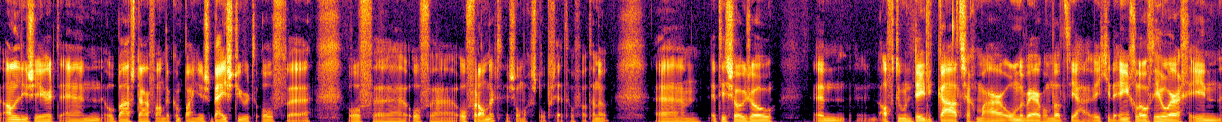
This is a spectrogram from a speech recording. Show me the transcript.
analyseert en op basis daarvan de campagnes bijstuurt of, of, of, of verandert. In sommige stopzetten of wat dan ook. Ehm, het is sowieso een, af en toe een delicaat zeg maar, onderwerp. Omdat ja, weet je, de een gelooft heel erg in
